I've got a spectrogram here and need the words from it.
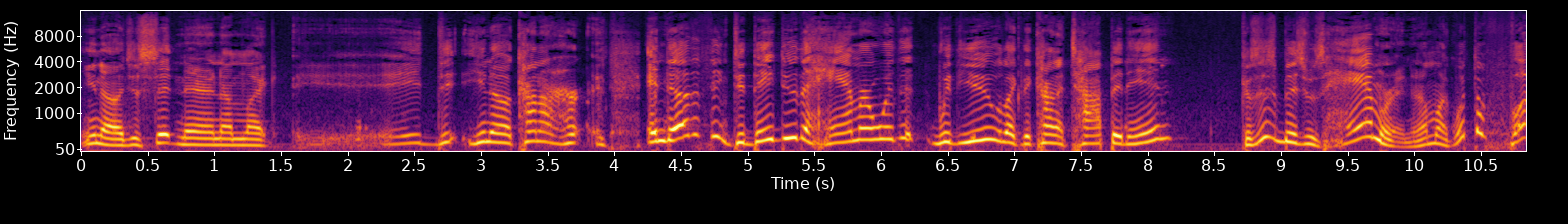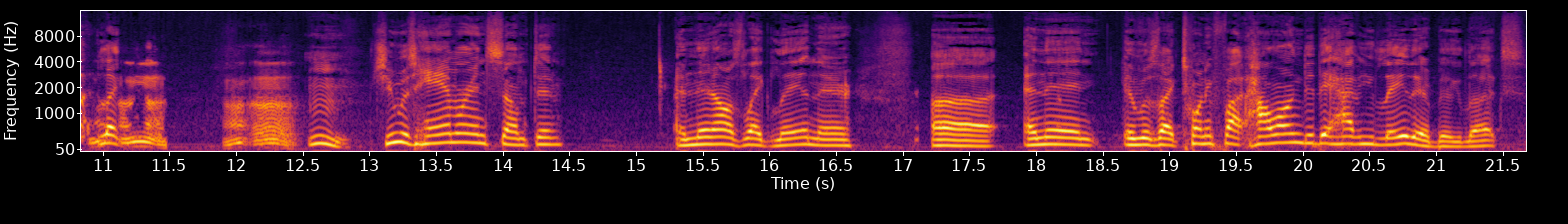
you know, just sitting there, and I'm like, it, you know, it kind of hurt. And the other thing, did they do the hammer with it with you? Like they kind of tap it in? Because this bitch was hammering, and I'm like, what the fuck? Like, Uh-uh. mm, she was hammering something, and then I was like laying there, uh, and then it was like 25. How long did they have you lay there, Big Lucks?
